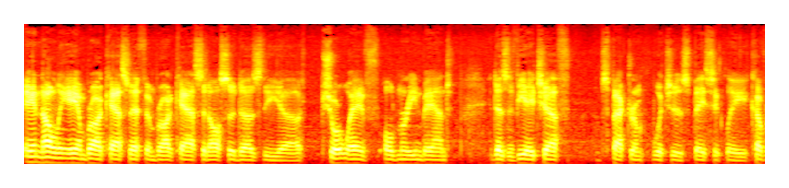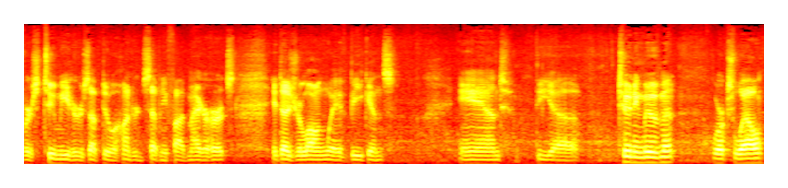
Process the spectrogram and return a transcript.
and not only AM broadcast and FM broadcast, it also does the uh, shortwave old marine band. It does a VHF spectrum, which is basically covers two meters up to 175 megahertz. It does your long wave beacons, and the uh, tuning movement works well.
